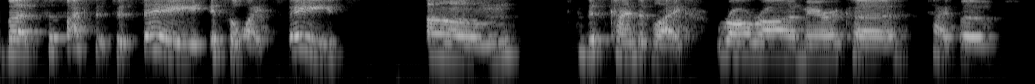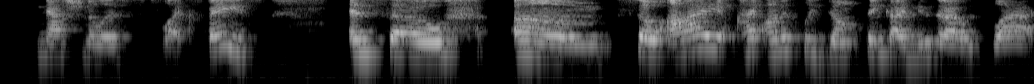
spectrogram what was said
But suffice it to say it's a white space. Um this kind of like rah rah america type of nationalist like space. And so um so i i honestly don't think i knew that i was black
